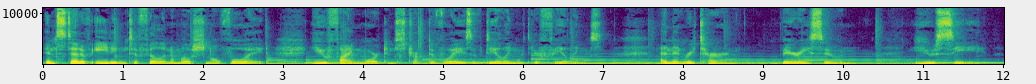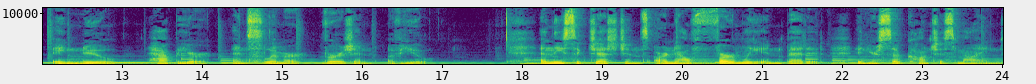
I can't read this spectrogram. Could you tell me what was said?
Instead of eating to fill an emotional void, you find more constructive ways of dealing with your feelings. And in return, very soon, you see a new happier, and slimmer version of you. And these suggestions are now firmly embedded in your subconscious mind,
